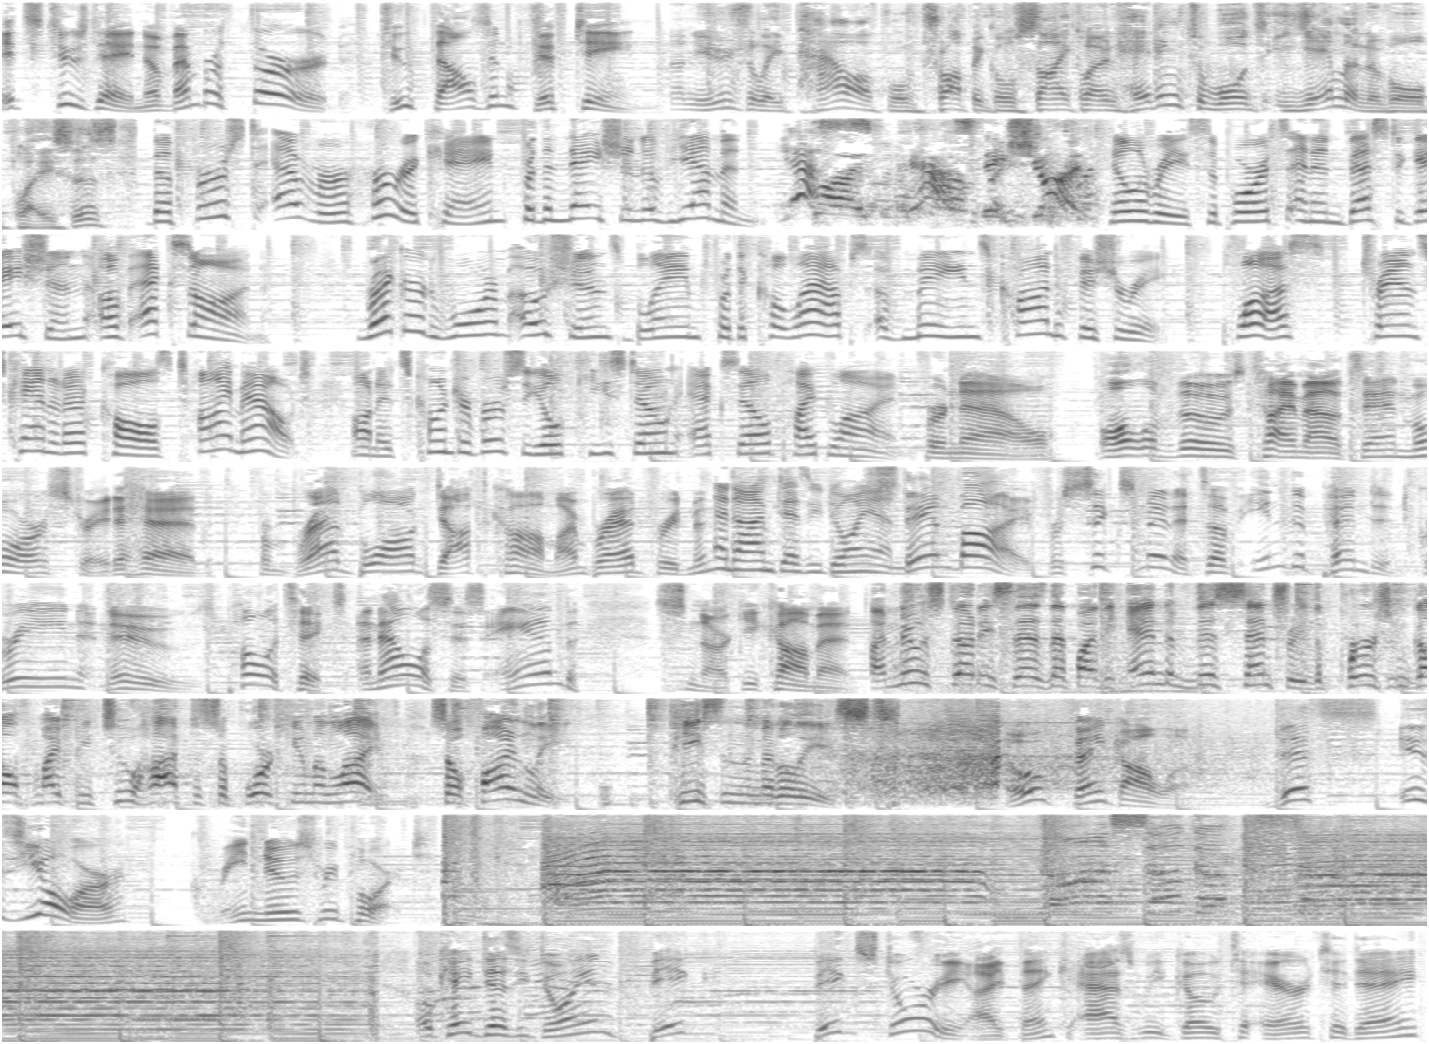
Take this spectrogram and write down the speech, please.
It's Tuesday, November 3rd, 2015. Unusually powerful tropical cyclone heading towards Yemen, of all places. The first ever hurricane for the nation of Yemen. Yes, yes, they should. Hillary supports an investigation of Exxon. Record warm oceans blamed for the collapse of Maine's cod fishery. Plus, TransCanada calls timeout on its controversial Keystone XL pipeline. For now, all of those timeouts and more straight ahead. From BradBlog.com, I'm Brad Friedman. And I'm Desi Doyen. Stand by for six minutes of independent green news, politics, analysis, and snarky comment. A new study says that by the end of this century, the Persian Gulf might be too hot to support human life. So finally, peace in the Middle East. Oh, thank Allah. This is your Green News Report. Okay, Desi Doyen, big, big story, I think, as we go to air today.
